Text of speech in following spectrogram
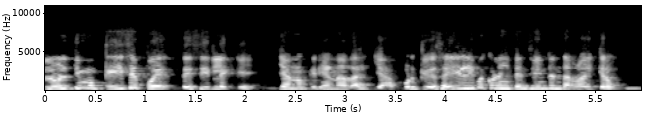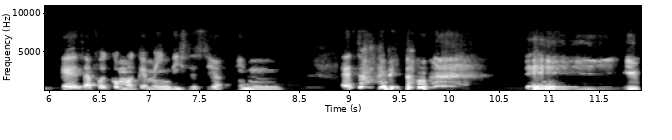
Lo último que hice fue decirle que ya no quería nada, ya, porque o sea, él iba con la intención de intentarlo y creo que esa fue como que mi indecisión. Eso, perito. Y, y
